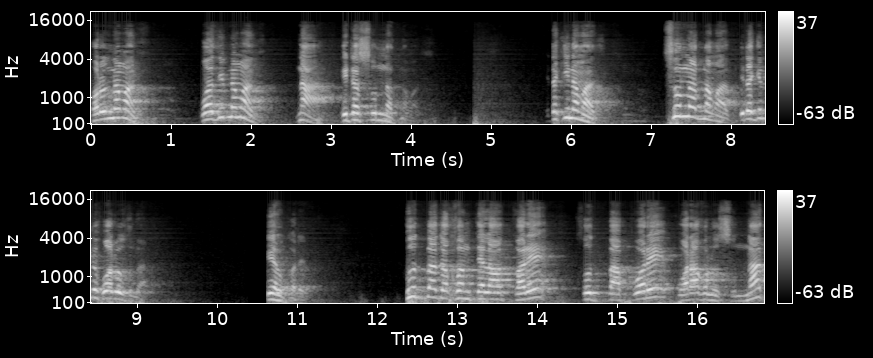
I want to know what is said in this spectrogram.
ফরজ নামাজ? ওয়াজিব নামাজ? না, এটা সুন্নাত নামাজ। এটা কি নামাজ? সুন্নাত নামাজ, এটা কিন্তু ফরজ না। খেয়াল করেন। খুতবা যখন তেলাওয়াত করে, খুতবা পরে পড়া হলো সুন্নাত,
